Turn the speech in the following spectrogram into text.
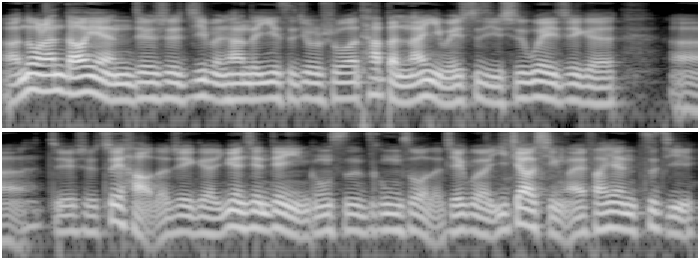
啊，诺兰导演就是基本上的意思就是说，他本来以为自己是为这个。啊，这是最好的这个院线电影公司工作的结果，一觉醒来发现自己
